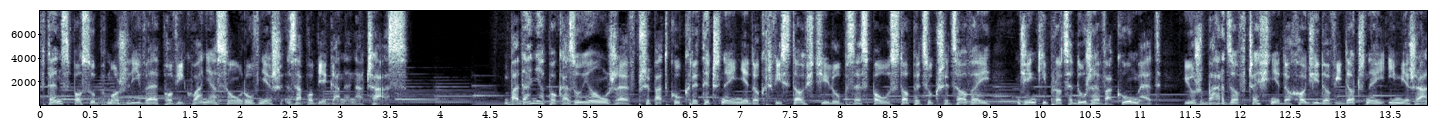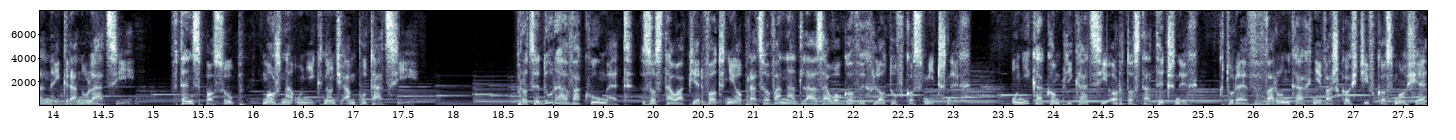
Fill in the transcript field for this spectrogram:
W ten sposób możliwe powikłania są również zapobiegane na czas. Badania pokazują, że w przypadku krytycznej niedokrwistości lub zespołu stopy cukrzycowej, dzięki procedurze Vacuumet już bardzo wcześnie dochodzi do widocznej i mierzalnej granulacji. W ten sposób można uniknąć amputacji. Procedura Vacuumet została pierwotnie opracowana dla załogowych lotów kosmicznych. Unika komplikacji ortostatycznych, które w warunkach nieważkości w kosmosie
